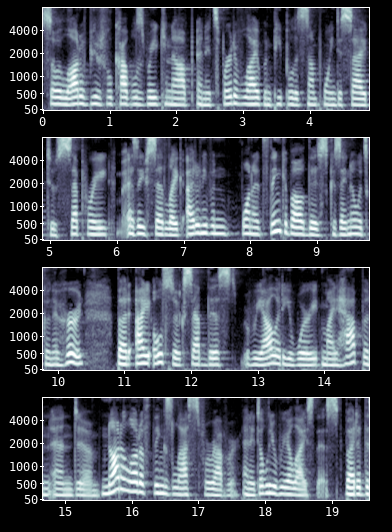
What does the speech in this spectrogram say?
saw a lot of beautiful couples breaking up and it's part of life when people at some point decide to separate. As i've said like i don't even want to think about this because i know it's going to hurt but I also accept this reality where it might happen, and um, not a lot of things last forever. And I totally realize this. But at the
